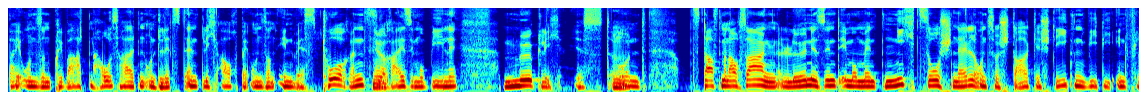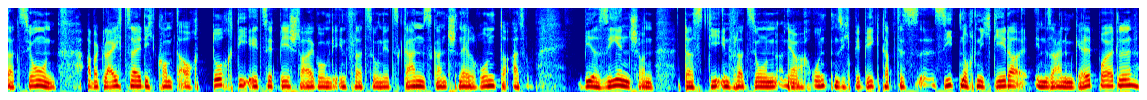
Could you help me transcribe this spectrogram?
bei unseren privaten Haushalten und letztendlich auch bei unseren Investoren für ja. Reisemobile möglich ist. Mhm. Und das darf man auch sagen, Löhne sind im Moment nicht so schnell und so stark gestiegen wie die Inflation. Aber gleichzeitig kommt auch durch die EZB-Steigerung die Inflation jetzt ganz, ganz schnell runter. Also wir sehen schon, dass die Inflation ja. nach unten sich bewegt hat. Das sieht noch nicht jeder in seinem Geldbeutel,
